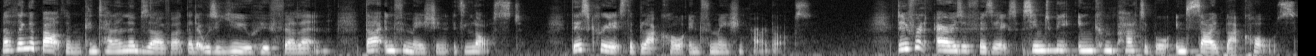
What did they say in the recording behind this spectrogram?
nothing about them can tell an observer that it was you who fell in. That information is lost. This creates the black hole information paradox. Different areas of physics seem to be incompatible inside black holes.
